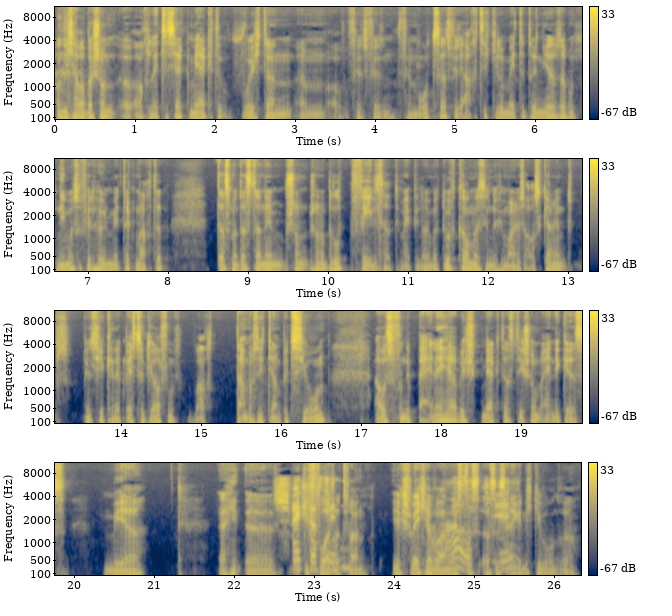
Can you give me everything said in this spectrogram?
Und ich habe aber schon äh, auch letztes Jahr gemerkt, wo ich dann ähm, für, für, für Mozart, für die 80 Kilometer trainiert habe und nicht mehr so viel Höhenmeter gemacht habe, dass man das dann eben schon, schon ein bisschen gefehlt hat. Ich, meine, ich bin noch immer durchgekommen, es sind noch immer alles ausgegangen, bin sicher keine Beste gelaufen, war auch damals nicht die Ambition. Aber so von den Beinen her habe ich gemerkt, dass die schon um einiges mehr äh, äh, gefordert sind. waren. Ja, schwächer waren, ah, als, das, okay. als das eigentlich gewohnt war.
